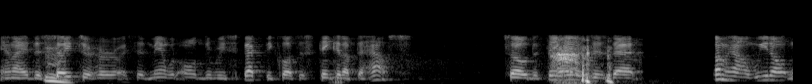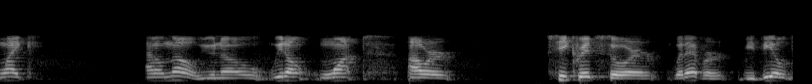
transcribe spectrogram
And I had to mm. say to her, I said, "Man, with all due respect, because it's stinking up the house." So the thing is, is that somehow we don't like. I don't know. You know, we don't want our secrets or whatever revealed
